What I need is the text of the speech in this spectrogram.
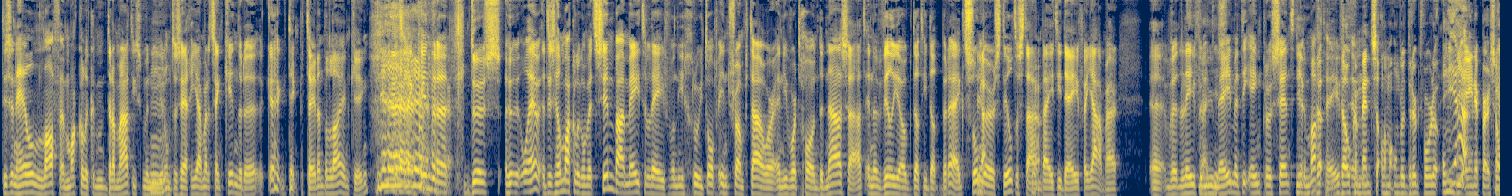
is een heel laf en makkelijke, dramatische manier Mhm. om te zeggen. Ja, maar het zijn kinderen. Kijk, ik denk meteen aan The Lion King. Het zijn kinderen. Dus eh, het is heel makkelijk om met Simba mee te leven. Want die groeit op in Trump Tower. En die wordt gewoon de nazaat. En dan wil je ook dat hij dat bereikt. Zonder stil te staan Ja. bij het idee van ja, maar eh, we leven Ja, nu is- mee met die 1% die Ja, de macht heeft. Welke En- mensen allemaal onderdrukt worden om Ja. die ene persoon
